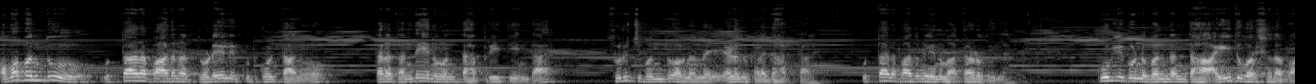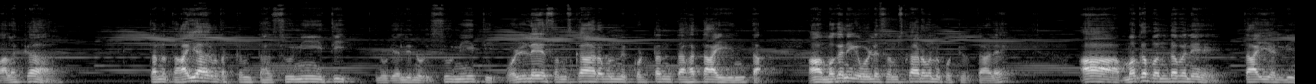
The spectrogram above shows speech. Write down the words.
ಅವ ಬಂದು ಉತ್ತಾನಪಾದನ ತೊಡೆಯಲ್ಲಿ ಕುತ್ಕೊಳ್ತಾನೋ, ತನ್ನ ತಂದೆ ಎನ್ನುವಂತಹ ಪ್ರೀತಿಯಿಂದ ಸುರುಚಿ ಬಂದು ಅವನನ್ನು ಎಳೆದು ಕೆಳಗೆ ಹಾಕ್ತಾಳೆ. ಉತ್ತಾನಪಾದನು ಏನು ಮಾತಾಡೋದಿಲ್ಲ. ಕೂಗಿಕೊಂಡು ಬಂದಂತಹ ಐದು ವರ್ಷದ ಬಾಲಕ ತನ್ನ ತಾಯಿಯಾಗಿರತಕ್ಕಂತಹ ಸುನೀತಿ, ನೋಡಿ ಅಲ್ಲಿ ನೋಡಿ, ಸುನೀತಿ ಒಳ್ಳೆಯ ಸಂಸ್ಕಾರವನ್ನು ಕೊಟ್ಟಂತಹ ತಾಯಿ ಅಂತ ಆ ಮಗನಿಗೆ ಒಳ್ಳೆಯ ಸಂಸ್ಕಾರವನ್ನು ಕೊಟ್ಟಿರ್ತಾಳೆ. ಆ ಮಗ ಬಂದವನೇ ತಾಯಿಯಲ್ಲಿ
